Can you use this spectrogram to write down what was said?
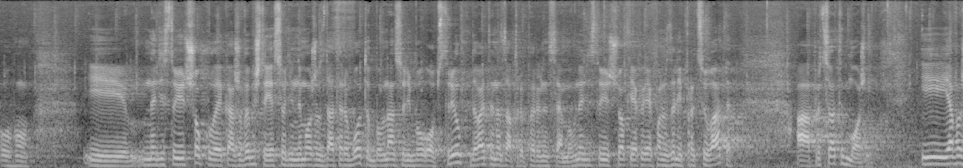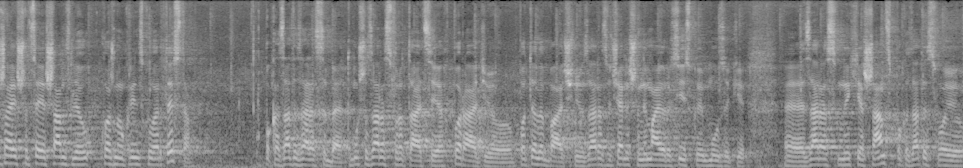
Ого. І не дістають шок, коли я кажу, вибачте, я сьогодні не можу здати роботу, бо в нас сьогодні був обстріл. Давайте на завтра перенесемо. Вони дістають шок, як, як можна взагалі працювати, а працювати можна. І я вважаю, що це є шанс для кожного українського артиста показати зараз себе. Тому що зараз в ротаціях, по радіо, по телебаченню, зараз, звичайно, що немає російської музики. Е, Зараз в них є шанс показати свою,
